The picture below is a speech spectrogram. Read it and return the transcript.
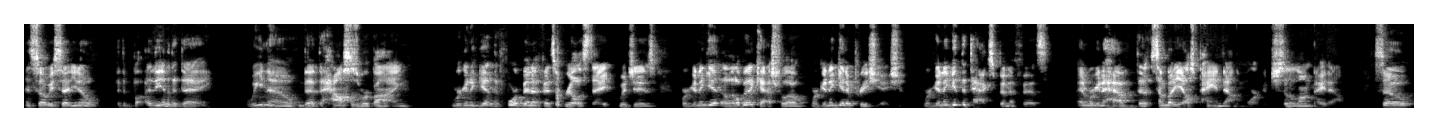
And so we said, you know, at the, at the end of the day, we know that the houses we're buying, we're going to get the four benefits of real estate, which is we're going to get a little bit of cash flow, we're going to get appreciation, we're going to get the tax benefits, and we're going to have the somebody else paying down the mortgage, so the loan pay down. So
